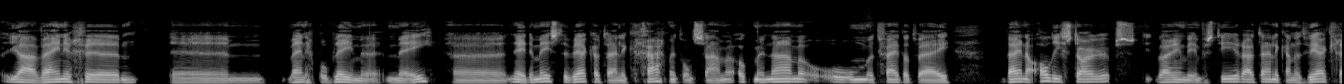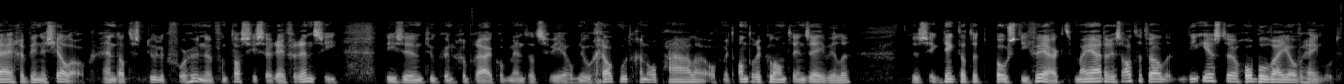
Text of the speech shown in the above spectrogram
ja, weinig, uh, uh, weinig problemen mee. Uh, nee, de meeste werken uiteindelijk graag met ons samen. Ook met name om het feit dat wij bijna al die start-ups waarin we investeren uiteindelijk aan het werk krijgen binnen Shell ook. En dat is natuurlijk voor hun een fantastische referentie die ze natuurlijk kunnen gebruiken op het moment dat ze weer opnieuw geld moeten gaan ophalen of met andere klanten in zee willen. Dus ik denk dat het positief werkt. Maar ja, er is altijd wel die eerste hobbel waar je overheen moet.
